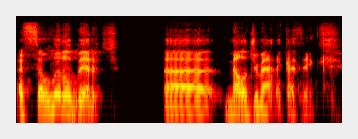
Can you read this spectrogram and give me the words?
that's a little bit uh melodramatic i think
